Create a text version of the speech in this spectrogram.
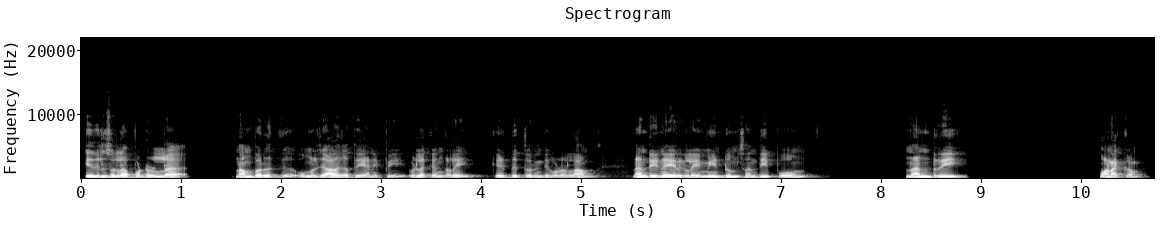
இதில் சொல்லப்பட்டுள்ள நம்பருக்கு உங்கள் ஜாதகத்தை அனுப்பி விளக்கங்களை கேட்டு தெரிந்து கொள்ளலாம். நன்றி நேயர்களை மீண்டும் சந்திப்போம். நன்றி. வணக்கம்.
